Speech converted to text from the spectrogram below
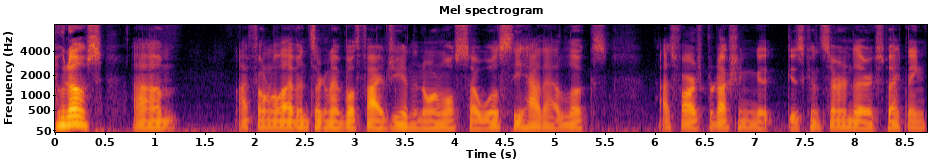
who knows? Um, iPhone 11s are going to have both 5G and the normal, so we'll see how that looks. As far as production is concerned, they're expecting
